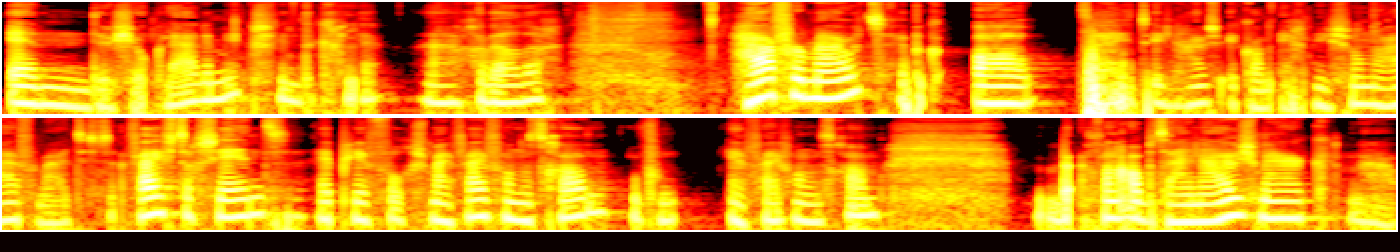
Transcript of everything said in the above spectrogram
En de chocolademix vind ik uh, geweldig. Havermout heb ik altijd in huis. Ik kan echt niet zonder havermout. 50 cent heb je volgens mij 500 gram. Of ja, 500 gram. Van Albert Heijn huismerk. Nou,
